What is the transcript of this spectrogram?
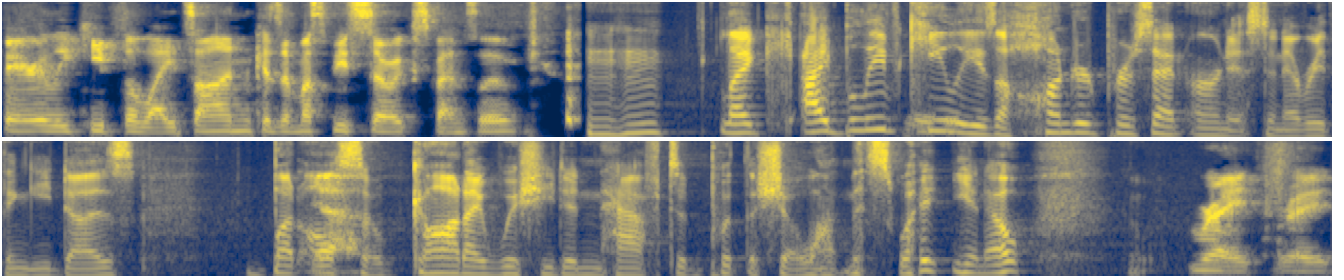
barely keep the lights on because it must be so expensive. hmm Like I believe Keighley is hundred percent earnest in everything he does. but also, God, I wish he didn't have to put the show on this way. You know, Right, right.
